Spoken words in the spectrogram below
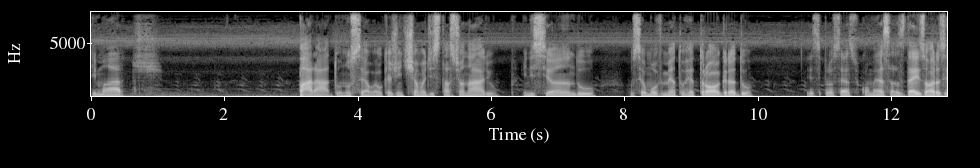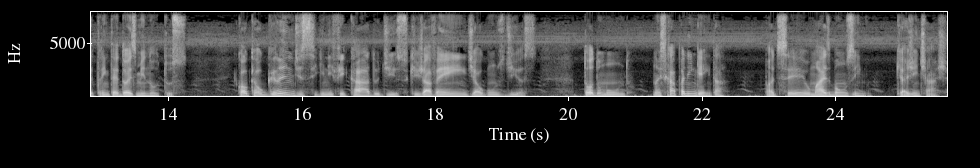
e Marte parado no céu, é o que a gente chama de estacionário, iniciando o seu movimento retrógrado. Esse processo começa às 10 horas e 32 minutos. Qual que é o grande significado disso, que já vem de alguns dias? Todo mundo, não escapa ninguém, tá? Pode ser o mais bonzinho que a gente acha.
